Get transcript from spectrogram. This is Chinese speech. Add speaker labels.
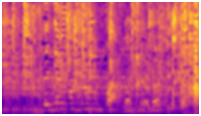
Speaker 1: 人家都这么管了，舍得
